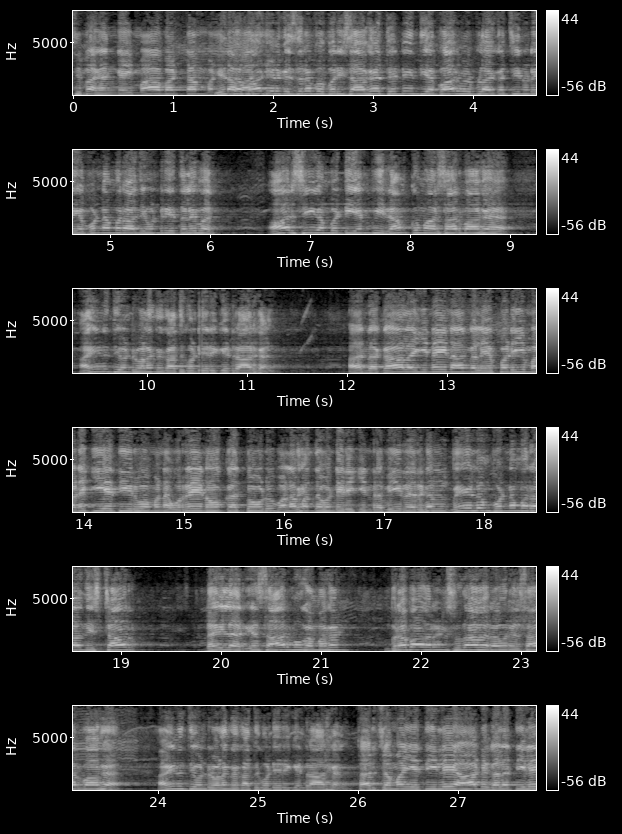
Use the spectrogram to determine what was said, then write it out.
சிவகங்கை மாவட்டம் இந்த மாட்டிற்கு சிறப்பு பரிசாக தென்னிந்திய பார்வல் பிளாக் கட்சியினுடைய பொன்னமராஜ் ஒன்றிய தலைவர் ஆர். சீகம்பட்டி எம்பி ராம்குமார் சார்பாக ஐநூத்தி ஒன்று வழங்க காத்துக் கொண்டிருக்கின்றார்கள். அந்த காலையினை நாங்கள் எப்படியும் அடக்கியே தீர்வோம் என ஒரே நோக்கத்தோடு வலம் வந்து கொண்டிருக்கின்ற வீரர்கள். மேலும் பொன்னமராதி ஸ்டார் டைலர் எஸ். ஆறுமுக மகன் பிரபாகரன் சுதாகர் அவர்கள் சார்பாக ஐநூத்தி ஒன்று வழங்க காத்துக் கொண்டிருக்கின்றார்கள். தற்சமயத்திலே ஆடு களத்திலே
